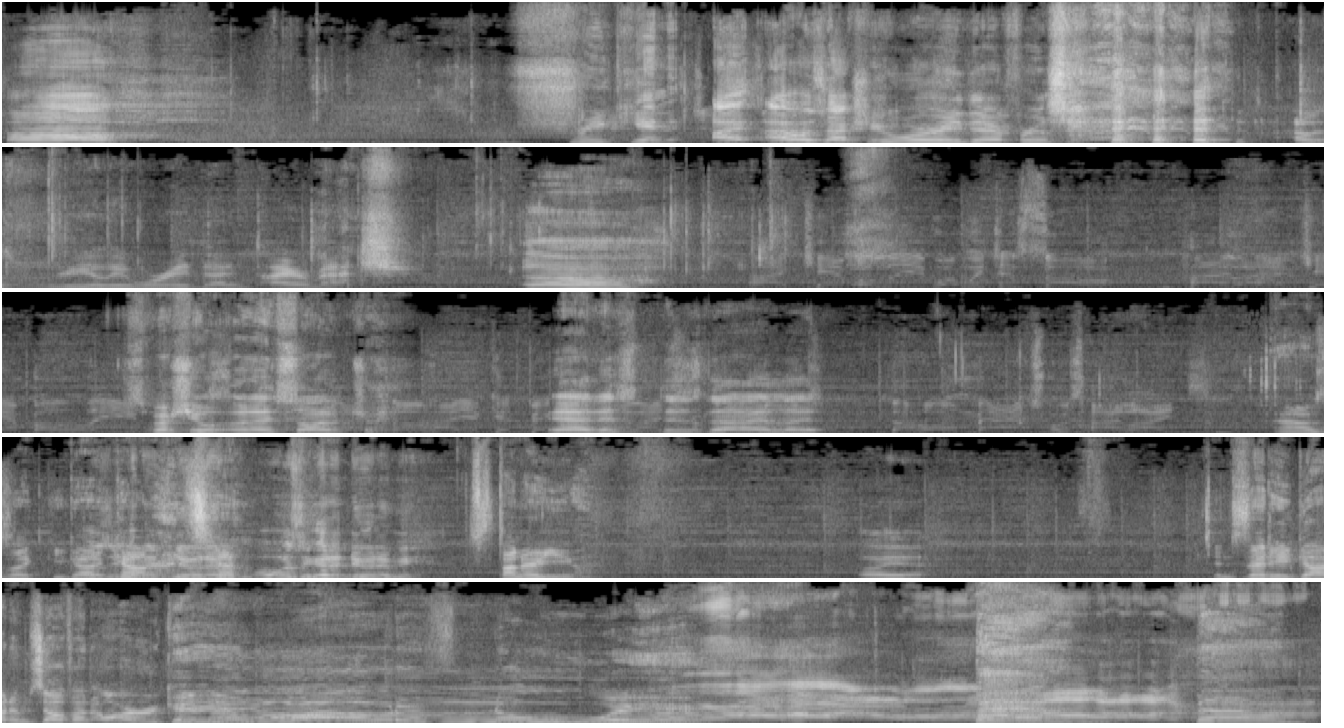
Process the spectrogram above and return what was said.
Oh. Freaking. I, I was actually worried there for a second. I was really worried that entire match. oh. Especially when I saw him try. I don't know how you could pick Yeah, this this is the highlight. The whole match was highlights. And I was like, you What gotta was, he gonna to, what was he gonna do to me? Stunner you. Oh yeah. Instead, he got himself an RKO out of nowhere. Bam! Bam!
